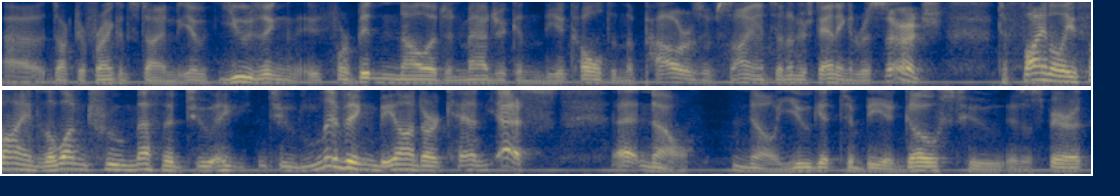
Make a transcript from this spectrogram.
Uh, Dr. Frankenstein, you know, using forbidden knowledge and magic and the occult and the powers of science and understanding and research to finally find the one true method to a, to living beyond our ken. Yes, uh, no, no, you get to be a ghost who is a spirit,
